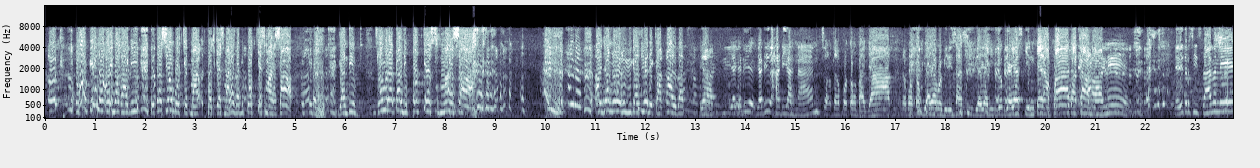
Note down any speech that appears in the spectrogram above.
Oke, oke, nak enak lagi. Kita siang podcast podcast Marsa tapi podcast Marsa. Ganti. Selamat datang di podcast Marsa. Ajang klarifikasinya di kakak ta. Ya, ya jadi jadi hadiah nan ter- terpotong pajak, terpotong biaya mobilisasi, biaya hidup, biaya skincare apa kakak mau nih. Jadi tersisa nih.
